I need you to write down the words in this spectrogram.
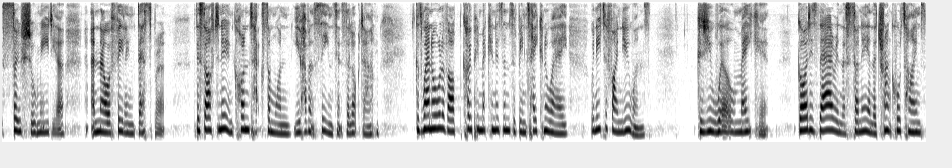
social media, and now are feeling desperate. This afternoon, contact someone you haven't seen since the lockdown. Because when all of our coping mechanisms have been taken away, we need to find new ones. Because you will make it. God is there in the sunny and the tranquil times,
